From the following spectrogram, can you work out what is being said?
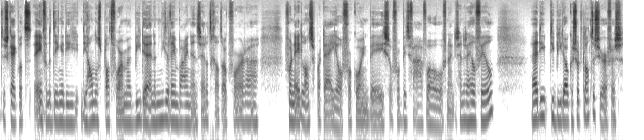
Dus kijk, wat een van de dingen die die handelsplatformen bieden, en niet alleen Binance, hè, dat geldt ook voor, uh, voor Nederlandse partijen of voor Coinbase of voor Bitfavo, of nee, er zijn er heel veel. Hè, die, die bieden ook een soort klantenservice.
